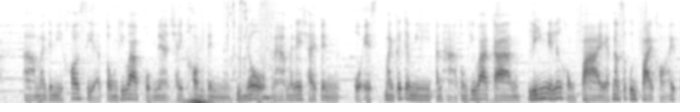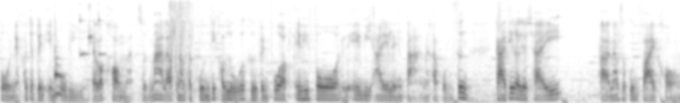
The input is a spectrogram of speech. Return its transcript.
มันจะมีข้อเสียตรงที่ว่าผมเนี่ยใช้คอมเป็น Windows นะฮะไม่ได้ใช้เป็น OS มันก็จะมีปัญหาตรงที่ว่าการลิงก์ในเรื่องของไฟล์นามสกุลไฟล์ของ iPhone เนี่ยเขาจะเป็น MOV แต่ว่าคอมอะส่วนมากแล้วนามสกุลที่เขารู้ก็คือเป็นพวก AP4 หรือ AVI อะไรต่างๆนะครับผมซึ่งการที่เราจะใช้ นามสกุลไฟล์ของ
